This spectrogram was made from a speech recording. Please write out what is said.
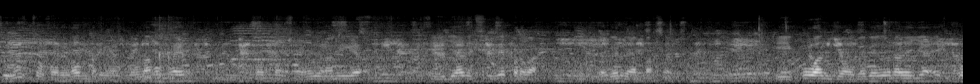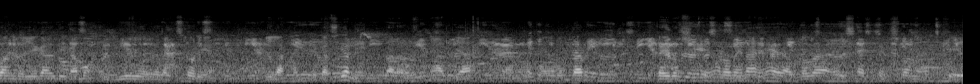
su gusto por el hombre o por la mujer, por consejo de una amiga, ella decide probar, beber de ambas. Y cuando bebe de una de ellas es cuando llega, digamos, el nudo de la historia y las complicaciones. Claro, al final ya no lo puedo contar, pero sí es un homenaje a todas esas personas que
